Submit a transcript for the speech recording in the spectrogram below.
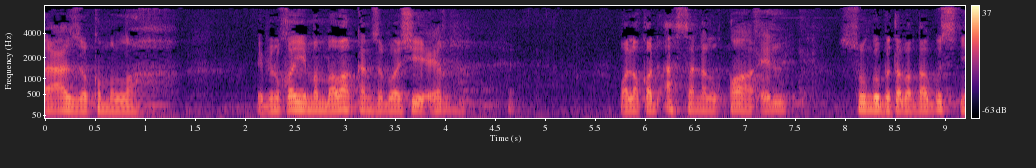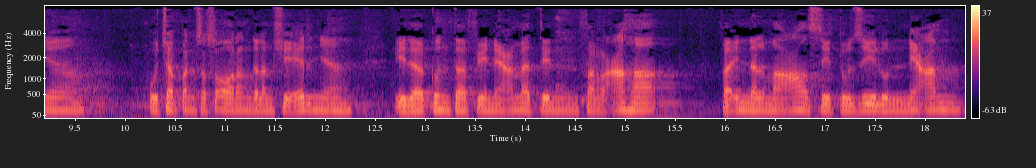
a'azzakumullah. Ibnu Qayyim membawakan sebuah syair. Walaqad ahsanal qail, sungguh betapa bagusnya ucapan seseorang dalam syairnya, "Idza kunta fi ni'matin far'aha fa innal ma'asi tuzilun ni'am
